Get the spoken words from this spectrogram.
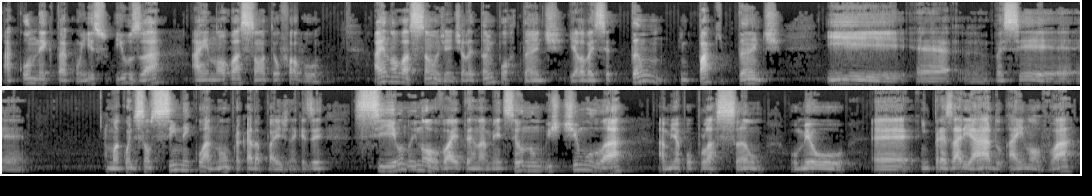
a conectar com isso e usar a inovação a teu favor. A inovação, gente, ela é tão importante e ela vai ser tão impactante e é, vai ser é, é uma condição sine qua non para cada país, né? Quer dizer, se eu não inovar eternamente, se eu não estimular a minha população, o meu é, empresariado a inovar,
